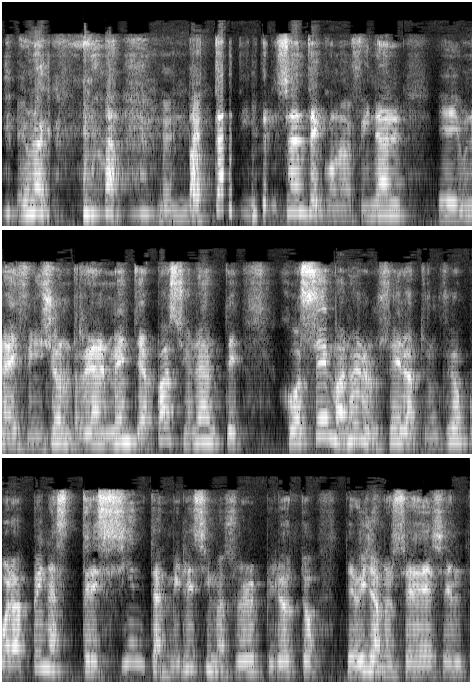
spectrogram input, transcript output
Es una carrera bastante interesante con un final, eh, una definición realmente apasionante. José Manuel Lucera triunfó por apenas 300 milésimas sobre el piloto de Villa Mercedes, el,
